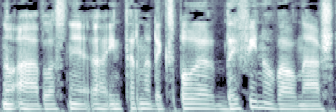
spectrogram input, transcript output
No a vlastne e, Internet Explorer definoval náš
